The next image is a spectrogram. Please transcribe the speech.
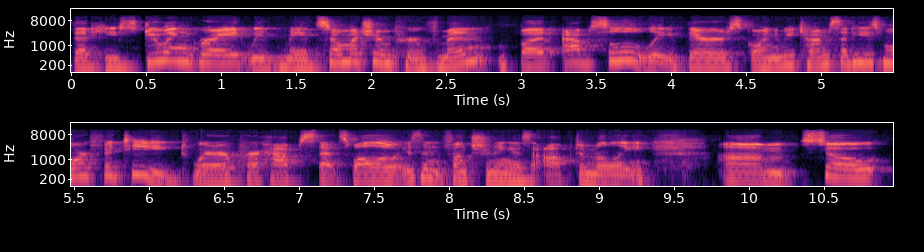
that he's doing great. We've made so much improvement, but absolutely, there's going to be times that he's more fatigued, where perhaps that swallow isn't functioning as optimally. Um, so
